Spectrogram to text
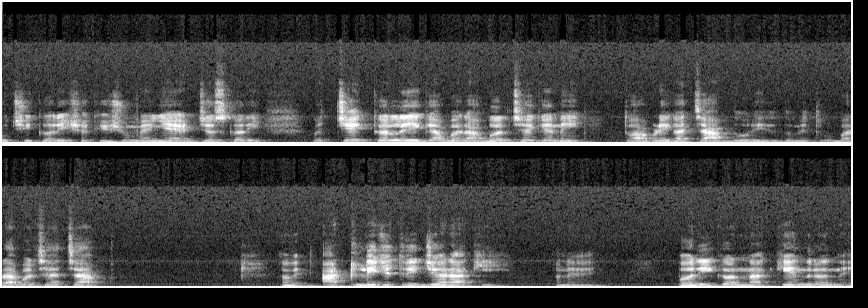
ઓછી કરી શકીશું. મેં અહીંયા એડજસ્ટ કરી. ચેક કરી લઈએ કે આ બરાબર છે કે નહીં. તો આપણે એક આ ચાપ દોરી દીધું મિત્રો. બરાબર છે આ ચાપ? હવે આટલી જ ત્રિજ્યા રાખી અને પરિકરના કેન્દ્રને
